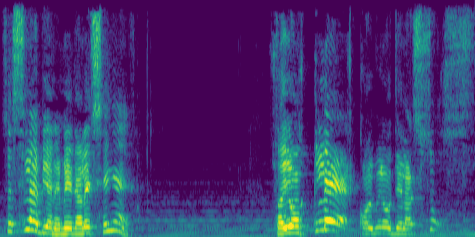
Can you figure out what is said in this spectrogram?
C'est cela, bien-aimé, dans le Seigneur. Soyons clairs, communion de la source.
